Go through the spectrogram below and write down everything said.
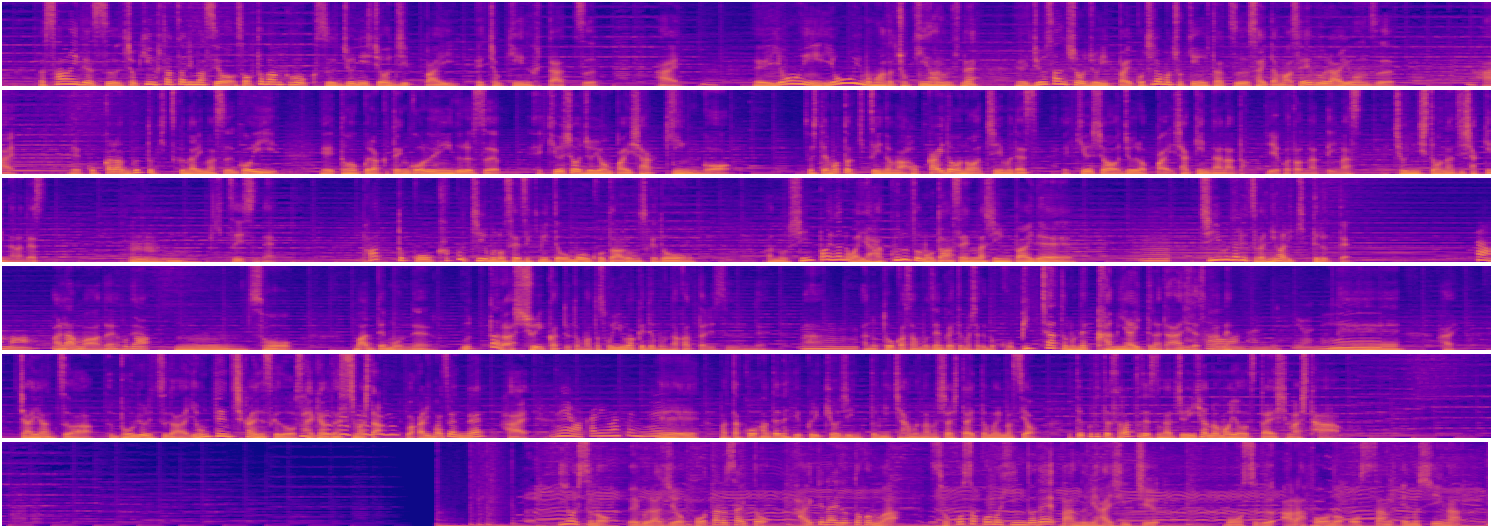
3位です。貯金2つありますよ。ソフトバンクホークス12勝10敗。えー貯金2つ。はい、えー4位4位もまだ貯金あるんですね。えー13勝11敗こちらも貯金2つ埼玉西武ライオンズ。はい、ここからぐっときつくなります。5位、東北楽天ゴールデンイーグルス、9勝14敗借金5そしてもっときついのが北海道のチームです。9勝16敗借金7ということになっています。中日と同じ借金7です。うん。きついですね。パッとこう各チームの成績見て思うことあるんですけどあの心配なのはヤクルトの打線が心配でうん。チーム打率が2割切ってるって。あらまああらまあだよね。うーんそう。まあでもね打ったら首位かっていうとまたそういうわけでもなかったりするんで、まあうんあの東花さんも前回言ってましたけどこうピッチャーとのね噛み合いっていうのは大事ですそうからね。なんですよね。ねえ。はいジャイアンツは防御率が4点近いんですけど最下位を脱出しました。わかりませんね。はい、ねわかりませんね、えーまた後半でねゆっくり巨人と日ハムの話をしたいと思いますよ。ということでさらっとですが順位表の模様をお伝えしました。イオシスのウェブラジオポータルサイトハイテナイドットコムはそこそこの頻度で番組配信中。もうすぐアラフォーのおっさん MC が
